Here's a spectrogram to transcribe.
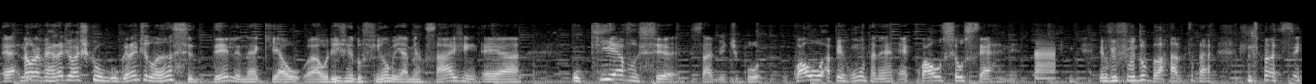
É, não, na verdade eu acho que o, o grande lance dele, né, que é o- a origem do filme e a mensagem é o que é você, sabe? Tipo, qual a pergunta, né? É qual o seu cerne? Eu vi o filme dublado, tá? Então assim,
